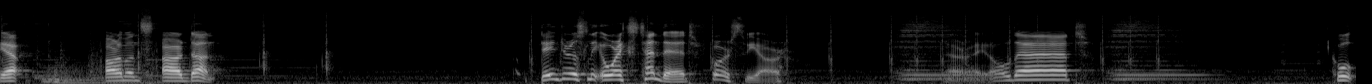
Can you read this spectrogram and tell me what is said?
Yep. Ottomans are done. Dangerously overextended. Of course we are. Alright, all that. Cool.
